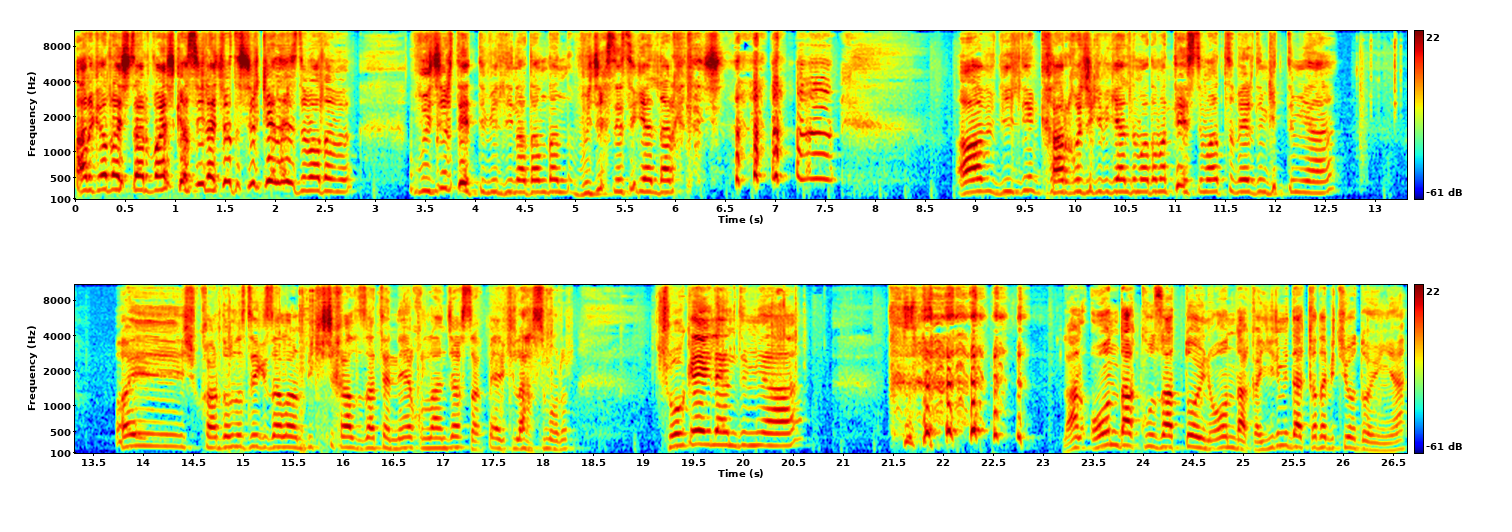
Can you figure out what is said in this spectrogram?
Arkadaşlar başkasıyla çatışırken ezdim adamı. Vıcırt etti bildiğin adamdan vıcık sesi geldi arkadaş. Abi bildiğin kargocu gibi geldim adama teslimatı verdim gittim ya. Ay şu kar 98 alalım. Bir kişi kaldı zaten neye kullanacaksak belki lazım olur. Çok eğlendim ya. Lan 10 dakika uzattı oyunu 10 dakika 20 dakikada bitiyordu oyun ya.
